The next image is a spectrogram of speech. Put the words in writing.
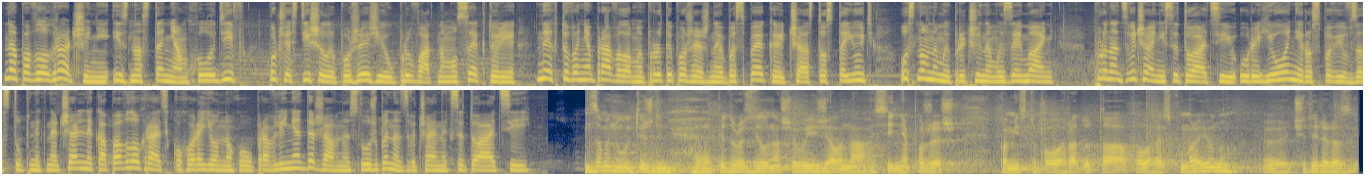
На Павлоградщині із настанням холодів почастішили пожежі у приватному секторі. Нехтування правилами протипожежної безпеки часто стають основними причинами займань. Про надзвичайні ситуації у регіоні розповів заступник начальника Павлоградського районного управління Державної служби надзвичайних ситуацій. За минулий тиждень е, підрозділи наші виїжджали на гасіння пожеж по місту Павлограду та Павлоградському району е, чотири рази.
